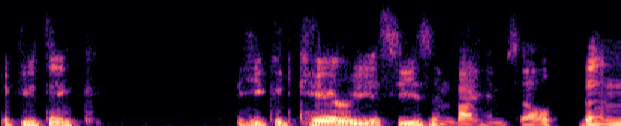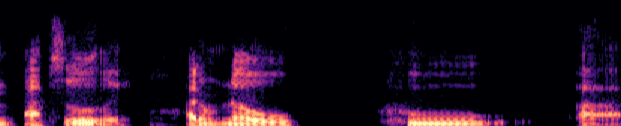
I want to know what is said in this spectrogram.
if you think he could carry a season by himself, then absolutely. I don't know who, uh,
